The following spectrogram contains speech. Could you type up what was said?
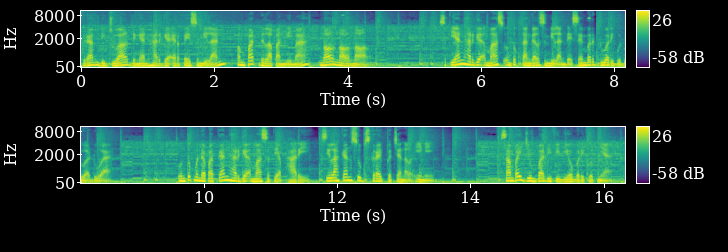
gram dijual dengan harga Rp9.485.000. Sekian harga emas untuk tanggal 9 Desember 2022. Untuk mendapatkan harga emas setiap hari, silahkan subscribe ke channel ini. Sampai jumpa di video berikutnya.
